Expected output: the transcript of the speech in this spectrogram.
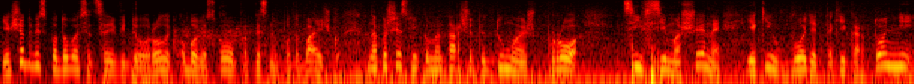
Якщо тобі сподобався цей відеоролик, обов'язково протисни вподобаєчку. Напиши свій коментар, що ти думаєш про ці всі машини, які вводять такі картонні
